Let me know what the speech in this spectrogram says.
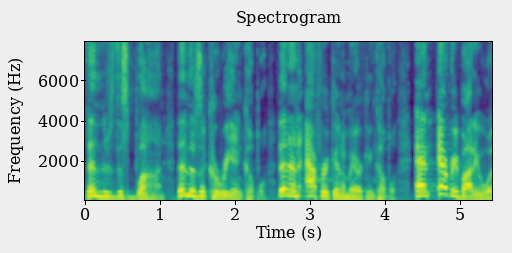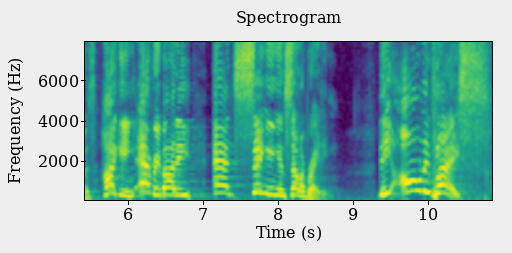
Then there's this blonde. Then there's a Korean couple. Then an African American couple. And everybody was hugging everybody and singing and celebrating. The only place,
